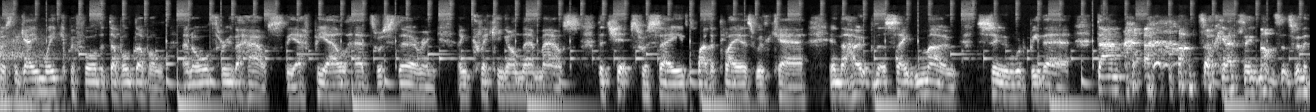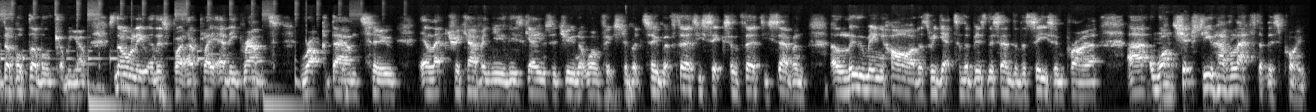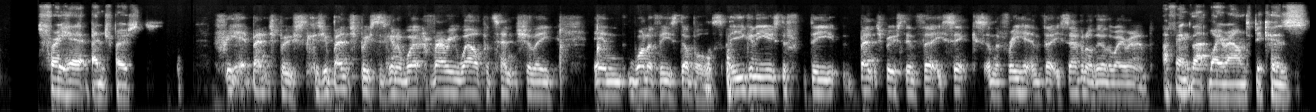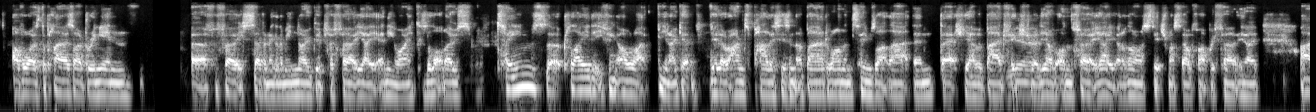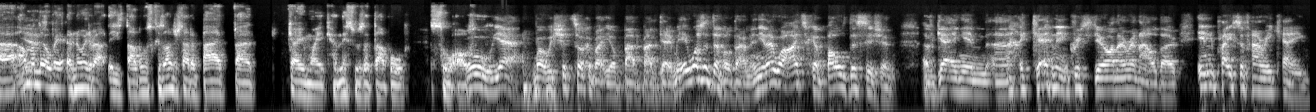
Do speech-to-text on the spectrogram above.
Was the game week before the double double, and all through the house, the FPL heads were stirring and clicking on their mouse. The chips were saved by the players with care, in the hope that Saint Mo soon would be there. Dan, I'm talking absolute nonsense with a double double coming up. It's normally at this point I play Eddy Grant rock down to Electric Avenue. These games are due not one fixture but two, but 36 and 37 are looming hard as we get to the business end of the season prior. Uh, what chips do you have left at this point? Free hit bench boost. Free hit bench boost, because your bench boost is going to work very well potentially in one of these doubles. Are you going to use the, the bench boost in 36 and the free hit in 37 or the other way around? I think that way around because otherwise the players I bring in uh, for 37 are going to be no good for 38 anyway because a lot of those teams that play that you think oh like you know get Villa at home to Palace isn't a bad one and teams like that then they actually have a bad fixture Yeah. on 38 and I don't want to stitch myself up with 38 uh, I'm a little bit annoyed about these doubles because I just had a bad bad game week and this was a double sort of Oh, yeah. Well, we should talk about your bad, bad game. It was a double down. And you know what? I took a bold decision of getting in, uh, getting in Cristiano Ronaldo in place of Harry Kane.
